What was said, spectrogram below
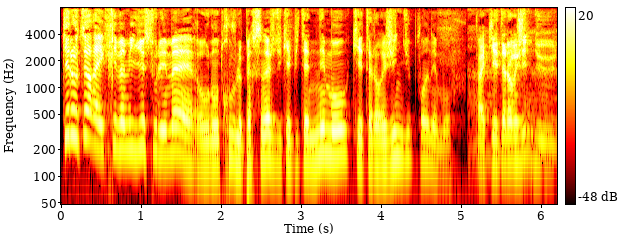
Quel auteur a écrit 20 milieux sous les mers où l'on trouve le personnage du capitaine Nemo qui est à l'origine du point Nemo? Enfin, qui est à l'origine du,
